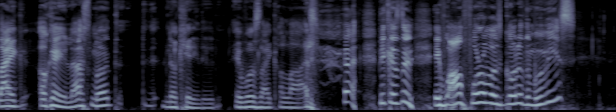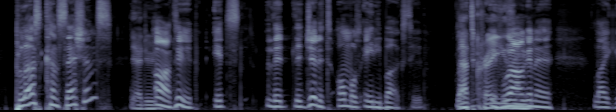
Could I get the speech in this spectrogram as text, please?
Like, okay, last month, no kidding, dude. It was like a lot because dude, if all four of us go to the movies plus concessions, yeah, dude. oh, dude, it's le- legit. It's almost eighty bucks, dude. That's If crazy. we're all gonna, like,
